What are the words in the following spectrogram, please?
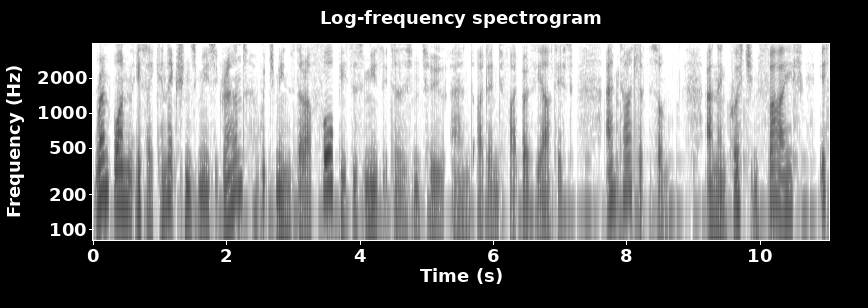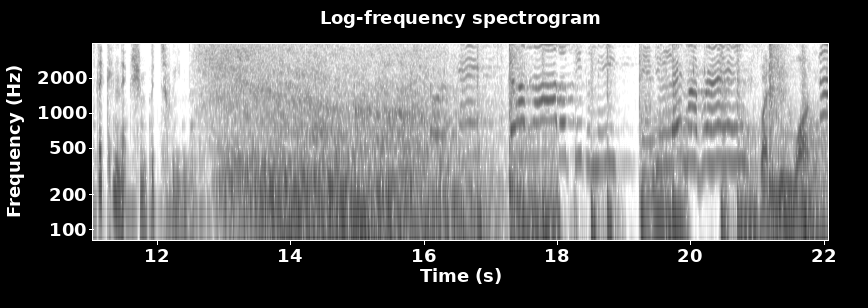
Round 1 is a connections music round, which means there are four pieces of music to listen to and identify both the artist and title of the song. And then question 5 is the connection between them. Question 1.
